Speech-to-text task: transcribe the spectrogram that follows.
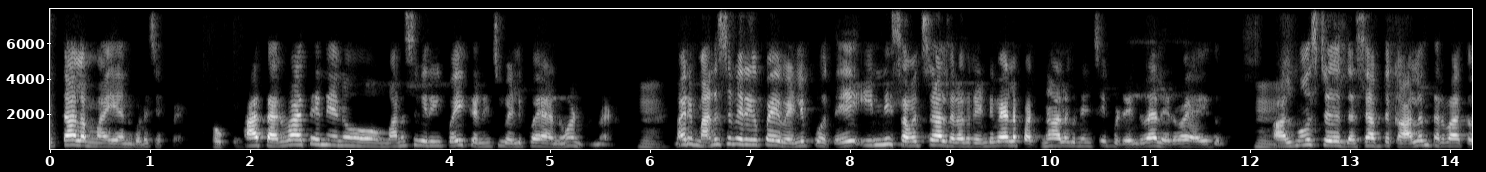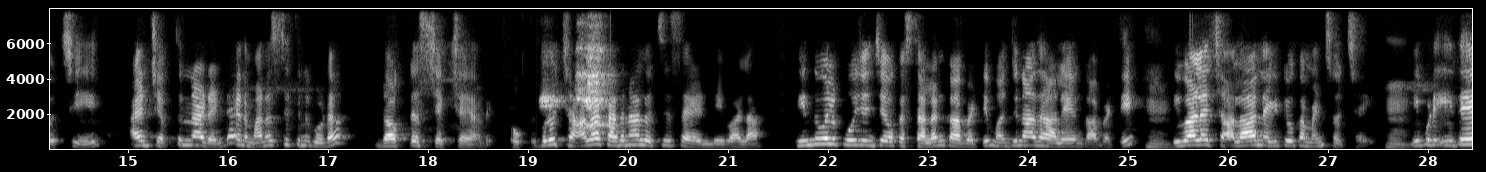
చుట్టాల అమ్మాయి అని కూడా చెప్పాడు. ఆ తర్వాతే నేను మనసు విరిగిపోయి ఇక్కడి నుంచి వెళ్ళిపోయాను అంటున్నాడు. మరి మనసు విరిగిపోయి వెళ్ళిపోతే ఇన్ని సంవత్సరాల తర్వాత రెండు వేల పద్నాలుగు నుంచి ఇప్పుడు రెండు వేల ఇరవై ఐదు హ్మ్. ఆల్మోస్ట్ దశాబ్ద కాలం తర్వాత వచ్చి ఆయన చెప్తున్నాడంటే ఆయన మనస్థితిని కూడా డాక్టర్స్ చెక్ చేయాలి ఇప్పుడు చాలా కథనాలు వచ్చేసాయండి ఇవాళ హిందువులు పూజించే ఒక స్థలం కాబట్టి మంజునాథ ఆలయం కాబట్టి హ్మ్. ఇవాళ చాలా నెగిటివ్ కమెంట్స్ వచ్చాయి. ఇప్పుడు ఇదే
